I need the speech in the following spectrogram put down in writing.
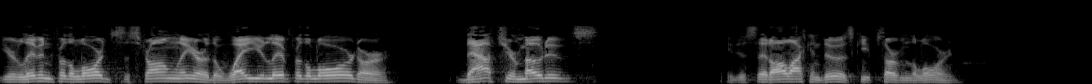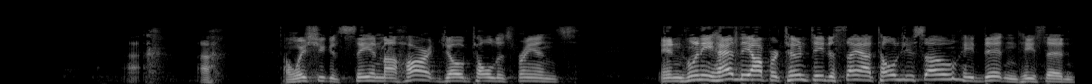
you're living for the Lord so strongly or the way you live for the Lord or doubt your motives. He just said, all I can do is keep serving the Lord. I, I, I wish you could see in my heart, Job told his friends. And when he had the opportunity to say, I told you so, he didn't. He said,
